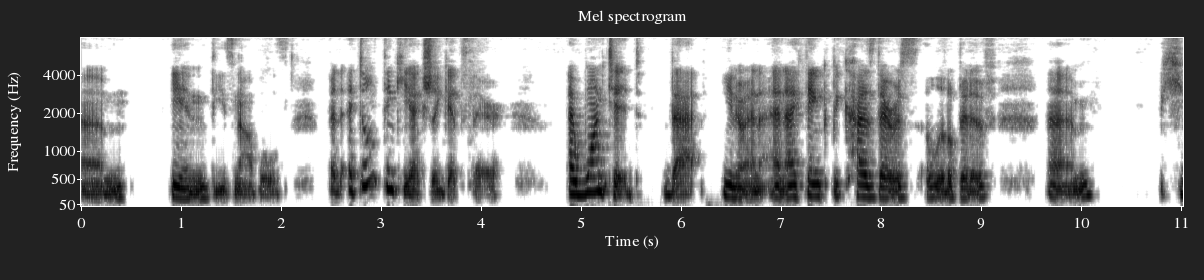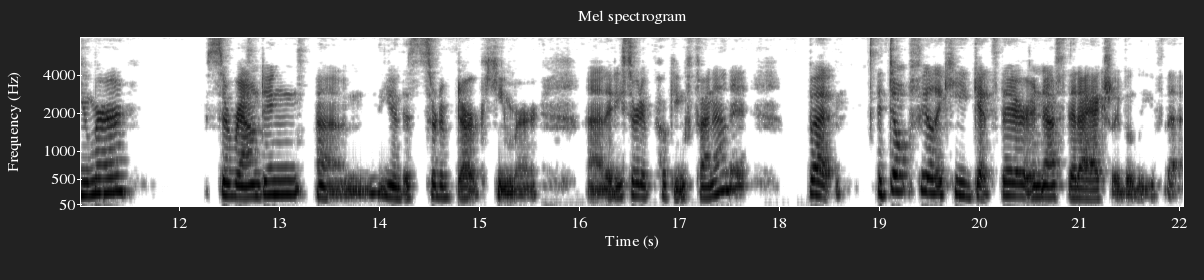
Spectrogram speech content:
um, in these novels, but I don't think he actually gets there. I wanted that, you know, and and I think because there was a little bit of um, humor surrounding, um, you know, this sort of dark humor uh, that he's sort of poking fun at it, but I don't feel like he gets there enough that I actually believe that.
